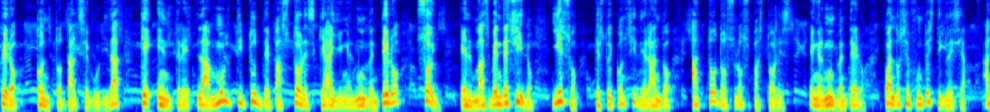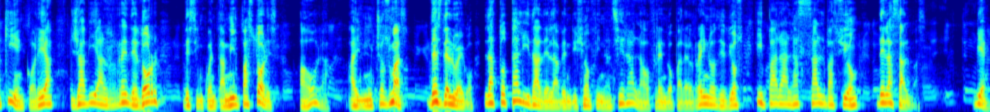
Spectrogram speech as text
pero con total seguridad, que entre la multitud de pastores que hay en el mundo entero, soy el más bendecido. Y eso que estoy considerando a todos los pastores en el mundo entero. Cuando se fundó esta iglesia, aquí en Corea, ya había alrededor de 50 mil pastores. Ahora hay muchos más. Desde luego, la totalidad de la bendición financiera la ofrendo para el reino de Dios y para la salvación de las almas. Bien,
